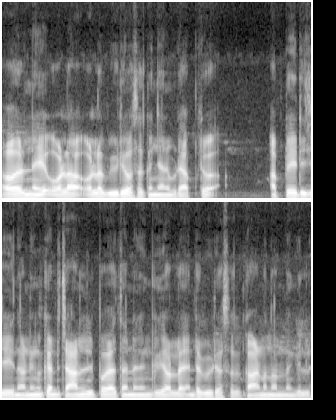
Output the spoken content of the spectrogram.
അതുപോലെ തന്നെ ഉള്ള ഉള്ള വീഡിയോസൊക്കെ ഞാനിവിടെ അപ്ലോ അപ്ഡേറ്റ് ചെയ്യുന്നതാണ്. നിങ്ങൾക്ക് എന്റെ ചാനലിൽ പോയാൽ തന്നെ നിങ്ങൾക്ക് ഉള്ള എന്റെ വീഡിയോസൊക്കെ കാണുന്നുണ്ടെങ്കിൽ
